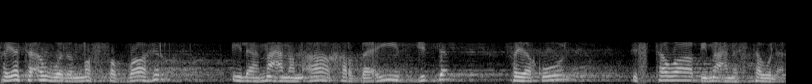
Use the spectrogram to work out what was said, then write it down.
فيتأول النص الظاهر إلى معنى آخر بعيد جدا فيقول استوى بمعنى استولى.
